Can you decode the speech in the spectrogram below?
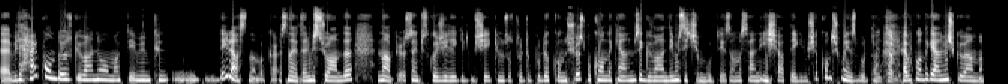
E, bir de her konuda özgüvenli olmak diye mümkün değil aslında bakarsın. Evet yani biz şu anda ne yapıyoruz? Yani psikolojiyle ilgili bir şey ikimiz oturduk burada konuşuyoruz. Bu konuda kendimize güvendiğimiz için buradayız ama sen inşaatla ilgili bir şey konuşmayız burada. Tabii. Yani bu konuda kendime hiç güvenmem.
